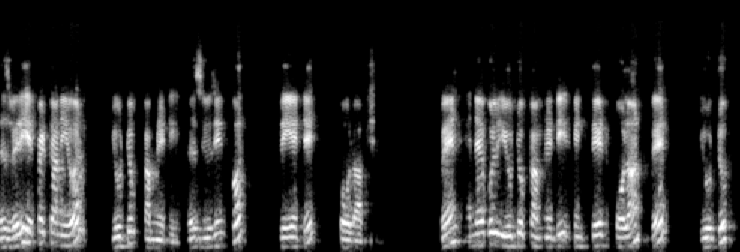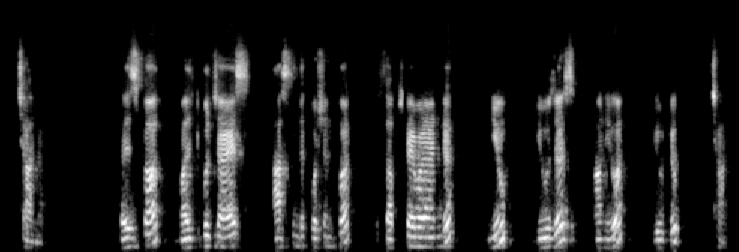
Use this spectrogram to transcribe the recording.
There's very effect on your youtube community. This using for create a poll option. When enable youtube community you can create poll on where? Youtube channel. This is called multiple choice asking the question for subscriber and new users on your youtube channel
